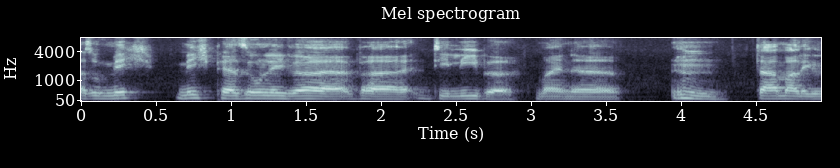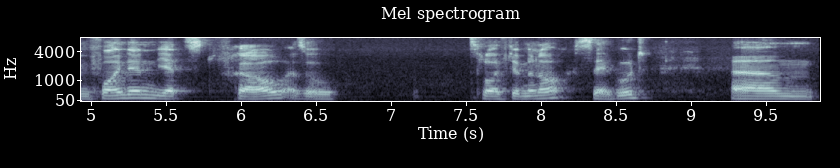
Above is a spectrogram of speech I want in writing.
Also mich, mich persönlich war, war die Liebe. Meine damaligen Freundin, jetzt Frau, also es läuft immer noch, sehr gut. Ähm,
